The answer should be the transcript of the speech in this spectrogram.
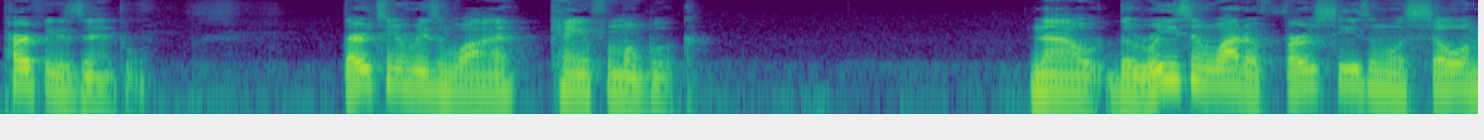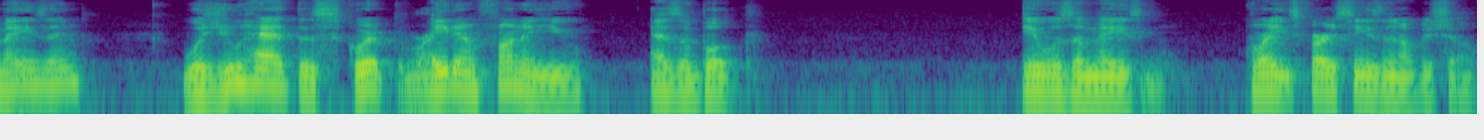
Perfect example. 13 Reasons Why came from a book. Now, the reason why the first season was so amazing was you had the script right in front of you as a book. It was amazing. Great first season of a show,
